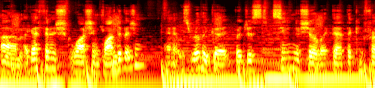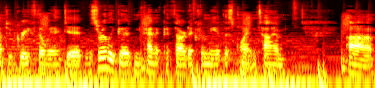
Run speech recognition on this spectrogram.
um, I got finished watching WandaVision, and it was really good, but just seeing a show like that that confronted grief the way it did was really good and kind of cathartic for me at this point in time. Um,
